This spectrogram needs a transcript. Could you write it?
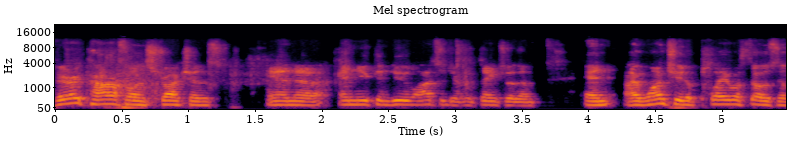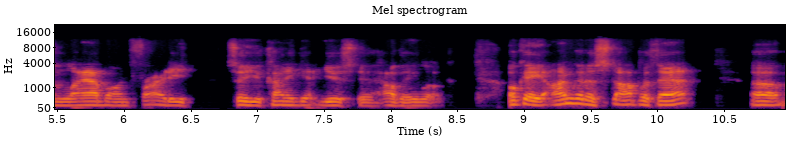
very powerful instructions and, uh, and you can do lots of different things with them. And I want you to play with those in lab on Friday so you kind of get used to how they look. Okay, I'm going to stop with that. Uh,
